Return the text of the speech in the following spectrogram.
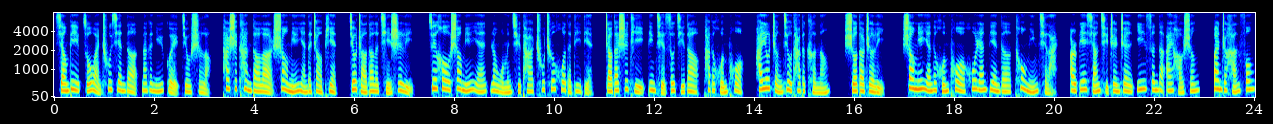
想必昨晚出现的那个女鬼就是了。他是看到了邵明言的照片，就找到了寝室里。最后邵明言让我们去他出车祸的地点，找到尸体，并且搜集到他的魂魄，还有拯救他的可能。说到这里，邵明言的魂魄忽然变得透明起来，耳边响起阵阵阴森的哀嚎声，伴着寒风，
